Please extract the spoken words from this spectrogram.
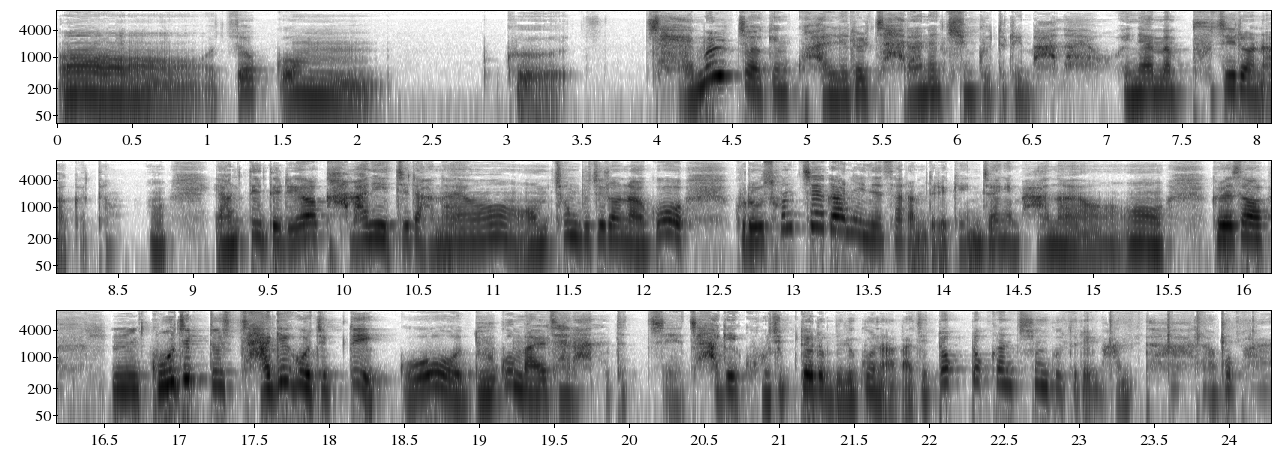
어 조금 그 재물적인 관리를 잘하는 친구들이 많아요. 왜냐하면 부지런하거든 어, 양띠들이요 가만히 있질 않아요. 엄청 부지런하고 그리고 손재간이 있는 사람들이 굉장히 많아요. 어, 그래서 음, 고집도 자기 고집도 있고 누구 말 잘 안 듣지. 자기 고집대로 밀고 나가지. 똑똑한 친구들이 많다라고 봐요.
